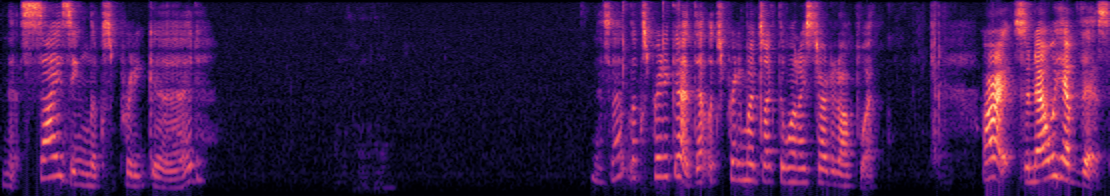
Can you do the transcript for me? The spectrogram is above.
And that sizing looks pretty good. Yes, that looks pretty good. That looks pretty much like the one I started off with. All right, so now we have this.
